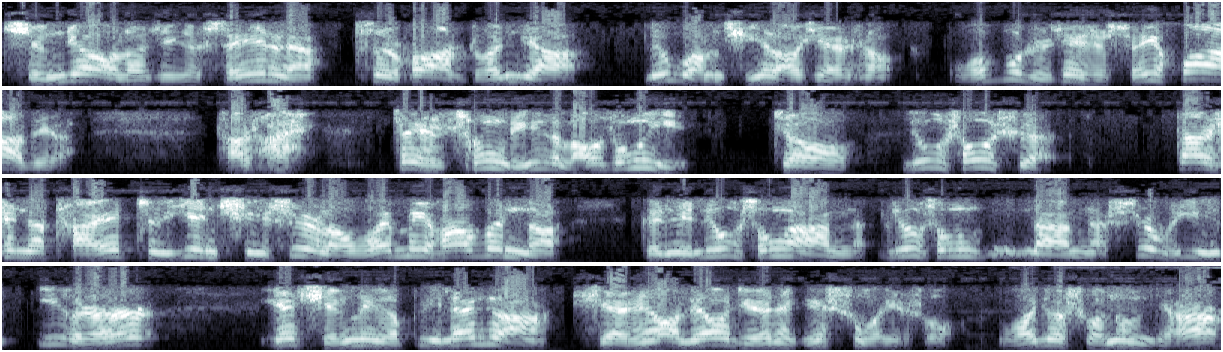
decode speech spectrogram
请教了这个谁呢？字画专家刘光启老先生。我不知这是谁画的呀？他说：“哎，这是城里一个老中医，叫刘守轩。但是呢，他也最近去世了，我也没法问呢。跟那刘松安呢，刘松安呢，是不是一一个人也请那个毕连刚先生要了解呢，给说一说。我就说那么点儿，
